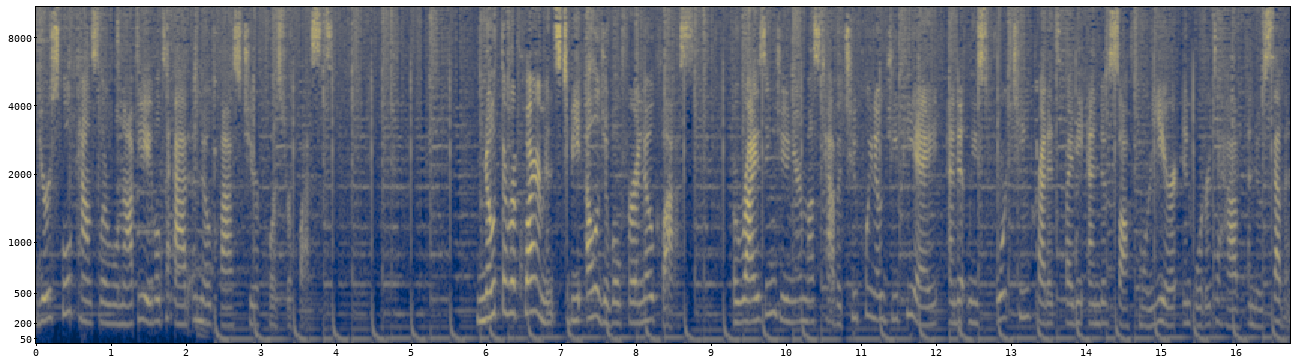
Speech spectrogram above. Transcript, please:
your school counselor will not be able to add a no class to your course requests. Note the requirements to be eligible for a no class. A rising junior must have a 2.0 GPA and at least 14 credits by the end of sophomore year in order to have a no 7.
